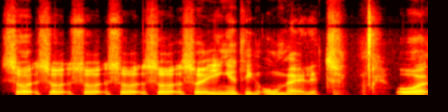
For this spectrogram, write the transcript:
så, så, så, så, så, så är ingenting omöjligt. Och,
